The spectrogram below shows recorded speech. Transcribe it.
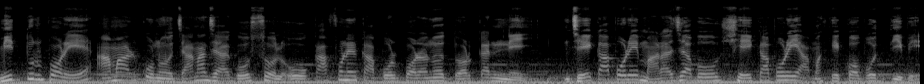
মৃত্যুর পরে আমার কোনো জানাজা, গোসল ও কাফনের কাপড় পরানোর দরকার নেই। যে কাপড়ে মারা যাব, সেই কাপড়ে আমাকে কবর দিবে।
